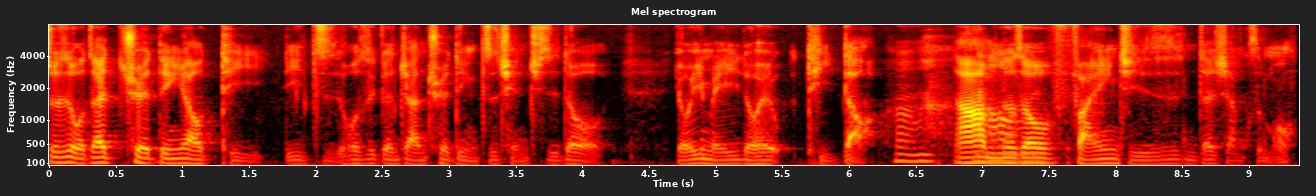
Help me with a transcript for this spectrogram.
就是我在确定要提离职，或是跟家人确定之前，其实都有有意没意都会提到。嗯，然后他们那时候反应其实是你在想什么？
